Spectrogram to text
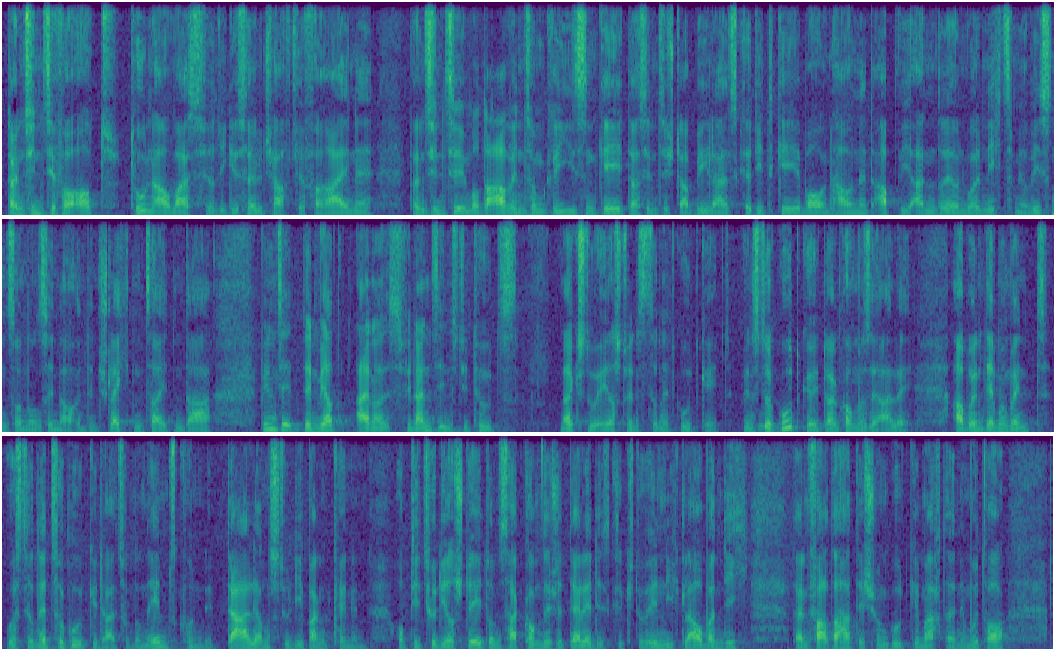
Dann sind sie vor Ort, tun auch was für die Gesellschaft, für Vereine, dann sind sie immer da, wenn es um Krisen geht. Da sind sie stabil als Kreditgeber und hauen nicht ab wie andere und wollen nichts mehr wissen, sondern sind auch in den schlechten Zeiten da. Wenn sie den Wert eines Finanzinstituts merkst du erst, wenn es dir nicht gut geht. Wenn es dir gut geht, dann kommen sie alle. Aber in dem Moment, wo es dir nicht so gut geht als Unternehmenskunde, da lernst du die Bank kennen. Ob die zu dir steht und sagt, komm, das ist eine Delle, das kriegst du hin, ich glaube an dich. Dein Vater hat es schon gut gemacht, deine Mutter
